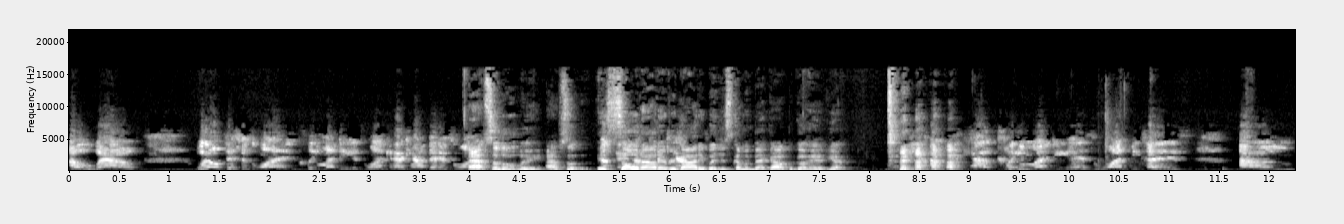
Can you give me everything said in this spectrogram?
Oh wow! Well, this is one. CleanMundi is one. Can I count that as one? Absolutely, absolutely. It's okay, sold out, everybody, count. but it's coming back out. But go ahead. Yep. yeah, CleanMundi is one because um,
